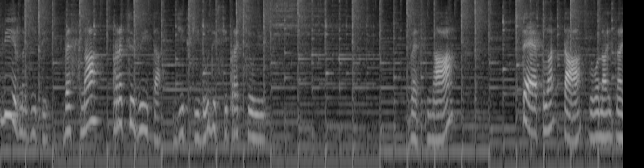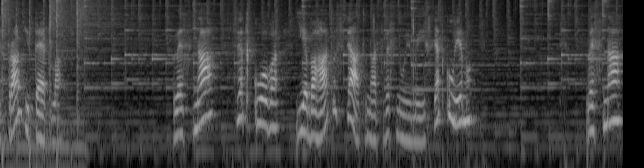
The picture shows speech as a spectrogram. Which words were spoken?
Вірно, діти, весна працьовита. Дітки і люди всі працюють. Весна тепла, та, бо вона насправді тепла. Весна святкова. Є багато свят у нас весною, ми їх святкуємо. Весна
